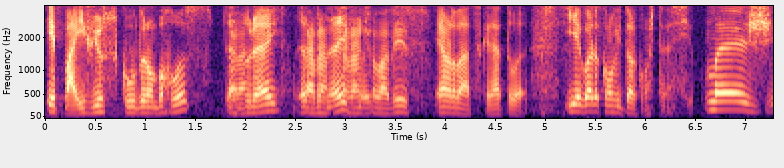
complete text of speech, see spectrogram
Epá, e viu-se com o Durão Barroso, Vamos- adorei, vamos, adorei. já vamos falar disso. é verdade, se calhar estou. a- E agora com o Vitor Constâncio. Mas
